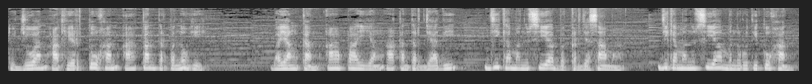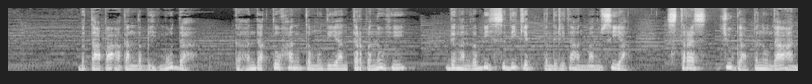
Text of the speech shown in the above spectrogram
tujuan akhir Tuhan akan terpenuhi. Bayangkan apa yang akan terjadi jika manusia bekerja sama, jika manusia menuruti Tuhan. Betapa akan lebih mudah kehendak Tuhan kemudian terpenuhi dengan lebih sedikit penderitaan manusia, stres juga penundaan.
